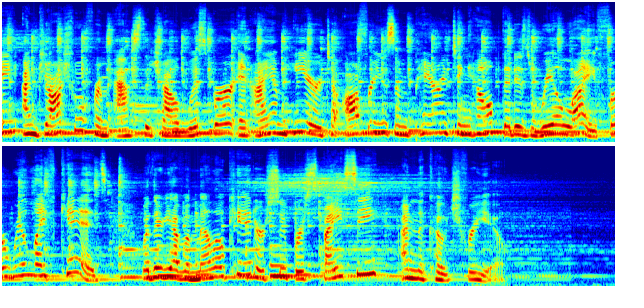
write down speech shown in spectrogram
Hi, I'm Joshua from Ask the Child Whisperer, and I am here to offer you some parenting help that is real life for real life kids. Whether you have a mellow kid or super spicy, I'm the coach for you.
